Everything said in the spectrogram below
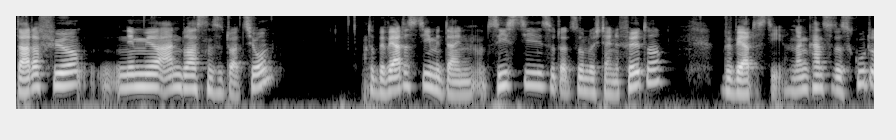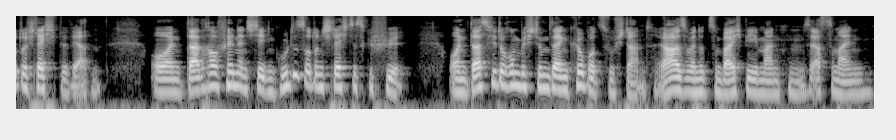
Da dafür nehmen wir an, du hast eine Situation Du bewertest die mit deinen und siehst die Situation durch deine Filter, bewertest die. Und dann kannst du das gut oder schlecht bewerten. Und daraufhin entsteht ein gutes oder ein schlechtes Gefühl. Und das wiederum bestimmt deinen Körperzustand. Ja, also wenn du zum Beispiel jemanden das erste Mal ein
